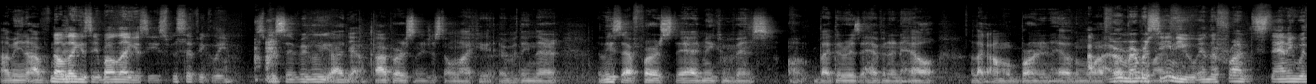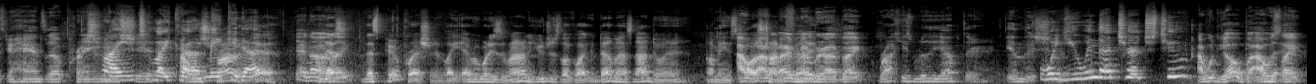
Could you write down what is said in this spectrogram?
I mean, I've No, been- legacy. About legacy specifically. specifically. I Yeah. I personally just don't like it. Everything there, at least at first, they had me convinced uh, like there is a heaven and hell. Like I'm gonna burn in hell the more I, I, fuck up remember seeing life. you in the front, standing with your hands up, praying. and Trying shit. to like I uh, was make trying, it up. yeah. Yeah, no, that's like- that's peer pressure. Like everybody's around you, you just look like a dumbass not doing it. I mean, I, I, was trying I to feel remember. it. I'd be like, Rocky's really up there in this. Were shit. you in that church too? I would go, but I was like,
